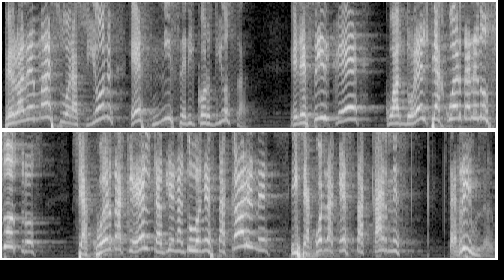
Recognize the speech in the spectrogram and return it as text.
Pero además su oración es misericordiosa. Es decir, que cuando Él se acuerda de nosotros, se acuerda que Él también anduvo en esta carne y se acuerda que esta carne es terrible, hermano.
